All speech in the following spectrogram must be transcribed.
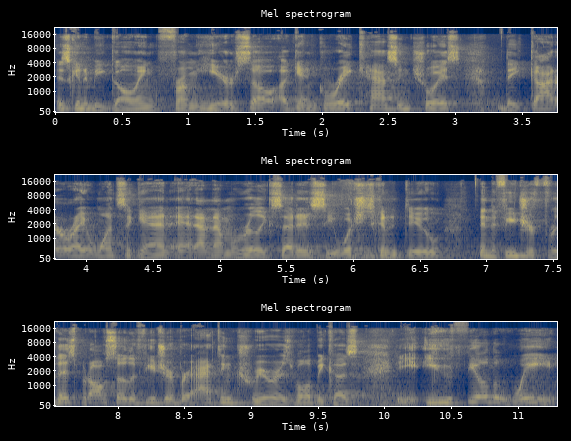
is going to be going from here. So again, great casting choice. They got it right once again, and, and I'm really excited to see what she's going to do in the future for this, but also the future of her acting career as well, because y- you feel the weight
